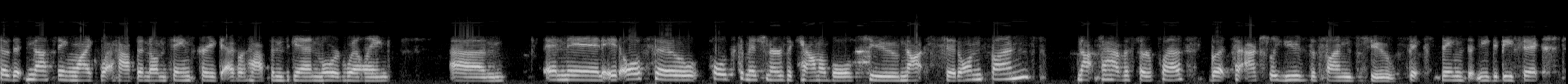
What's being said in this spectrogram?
so that nothing like what happened on Sains Creek ever happens again, Lord willing. Um, and then it also holds commissioners accountable to not sit on funds, not to have a surplus, but to actually use the funds to fix things that need to be fixed.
